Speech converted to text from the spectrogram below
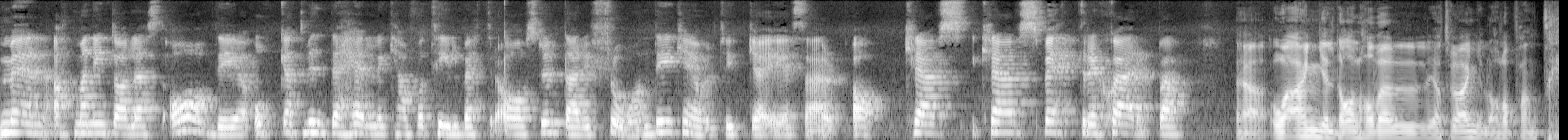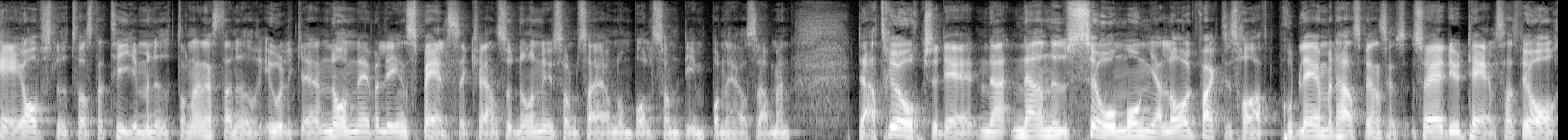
Men att man inte har läst av det och att vi inte heller kan få till bättre avslut därifrån. Det kan jag väl tycka är så här, ja, krävs, krävs bättre skärpa. Ja, och Angeldal har väl, jag tror Angeldal har fan tre avslut första tio minuterna nästan ur olika, någon är väl i en spelsekvens och någon är som säger någon boll som dimper ner och sådär. Men där tror jag också det, när, när nu så många lag faktiskt har haft problem med det här svenska så är det ju dels att vi har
